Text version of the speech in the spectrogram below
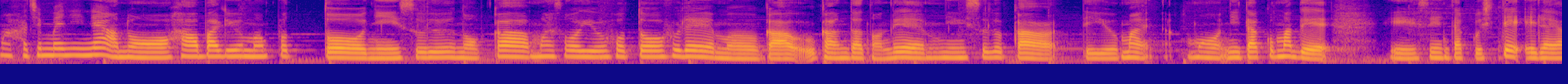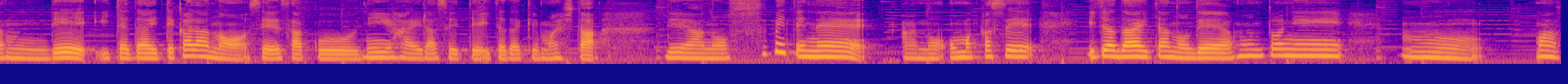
まあ、初めにねあのハーバリウムポットにするのか、まあ、そういうフォトフレームが浮かんだのでにするかっていう、まあ、もう2択まで、えー、選択して選んでいただいてからの制作に入らせていただきました。であの全てねあのお任せいただいたので本当に、うん、まあ、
